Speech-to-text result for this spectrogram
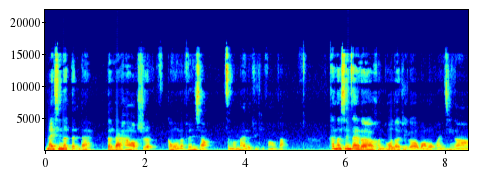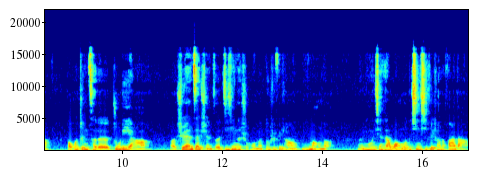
耐心的等待，等待韩老师跟我们分享怎么卖的具体方法。看到现在的很多的这个网络环境啊。包括政策的助力啊，呃，学员在选择基金的时候呢，都是非常迷茫的，呃，因为现在网络的信息非常的发达，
